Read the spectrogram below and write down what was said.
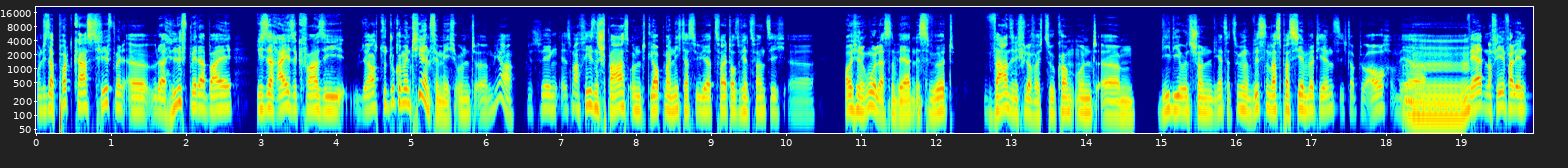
Und dieser Podcast hilft mir äh, oder hilft mir dabei, diese Reise quasi ja, auch zu dokumentieren für mich. Und ähm, ja, deswegen, es macht riesen Spaß und glaubt man nicht, dass wir 2024 äh, euch in Ruhe lassen werden. Es wird wahnsinnig viel auf euch zukommen und ähm, die, die uns schon die ganze Zeit zuhören, wissen, was passieren wird, Jens. Ich glaube, du auch. Wir Mhm. werden auf jeden Fall in,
